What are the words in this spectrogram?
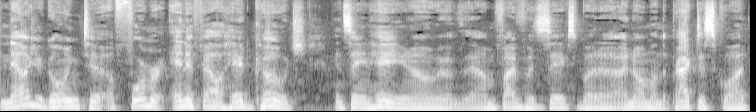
Now you're going to a former NFL head coach and saying, hey, you know, I'm five foot six, but uh, I know I'm on the practice squad.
